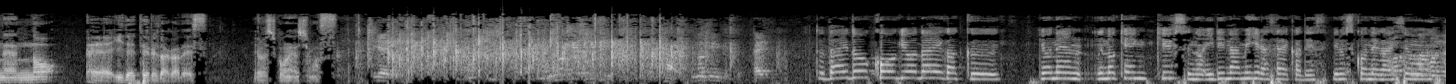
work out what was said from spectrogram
年の、えー、井出照高です。よろしくお願いします。大道工業大学4年宇野研究室の入波平さやかです。よろしくお願いします。で、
